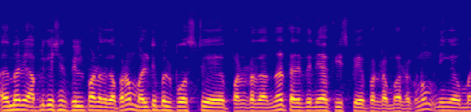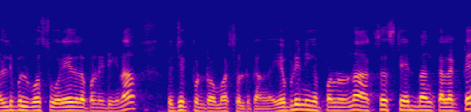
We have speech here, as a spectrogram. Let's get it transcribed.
அது மாதிரி அப்ளிகேஷன் ஃபில் பண்ணதுக்கப்புறம் மல்டிபிள் போஸ்ட் பண்ணுறதா இருந்தால் தனித்தனியாக ஃபீஸ் பே பண்ணுற மாதிரி இருக்கணும். நீங்கள் மல்டிபிள் போஸ்ட் ஒரே இதில் பண்ணிட்டீங்கன்னா ரிஜெக்ட் பண்ணுற மாதிரி சொல்லியிருக்காங்க எப்படி நீங்கள் பண்ணணும்னா access State Bank Collect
